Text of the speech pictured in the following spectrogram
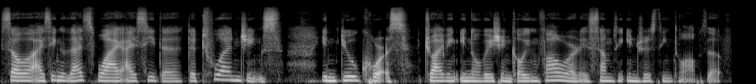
So I think that's why I see the, the two engines in due course driving innovation going forward is something interesting to observe.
